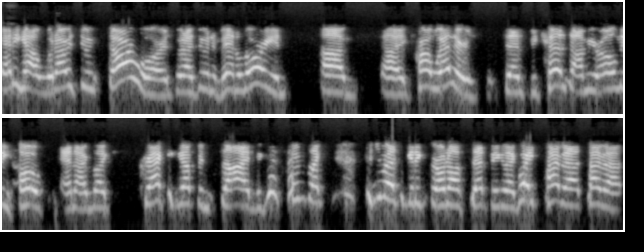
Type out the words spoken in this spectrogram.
anyhow, when I was doing Star Wars, when I was doing The Mandalorian, um, uh, Carl Weathers says, "Because I'm your only hope," and I'm like cracking up inside because I was like, "Could you imagine getting thrown off set, being like, wait, time out, time out."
